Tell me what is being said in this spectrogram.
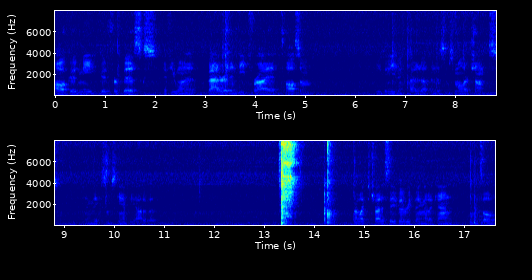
all good meat, good for bisques. If you want to batter it and deep fry it, it's awesome. You can even cut it up into some smaller chunks and make some scampi out of it. I like to try to save everything that I can. It's all,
